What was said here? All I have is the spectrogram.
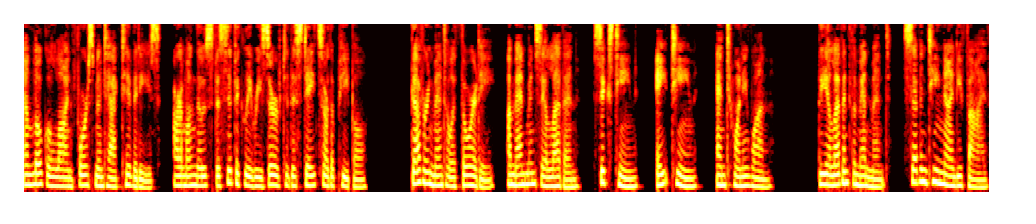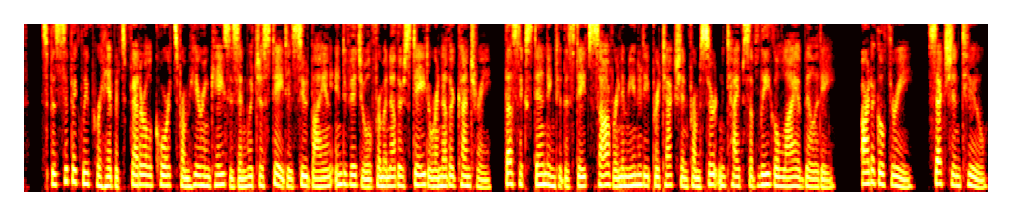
and local law enforcement activities are among those specifically reserved to the states or the people. Governmental Authority, Amendments 11, 16, 18, and 21. The 11th Amendment, 1795, specifically prohibits federal courts from hearing cases in which a state is sued by an individual from another state or another country, thus extending to the state's sovereign immunity protection from certain types of legal liability. Article 3, Section 2,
